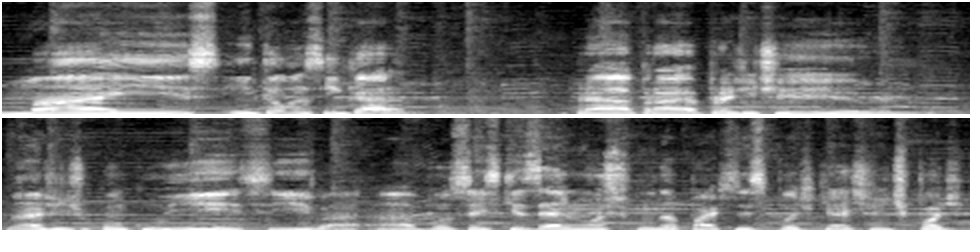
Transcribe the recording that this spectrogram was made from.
Mas, então assim, cara, pra, pra, pra gente a gente concluir, se a, a, vocês quiserem uma segunda parte desse podcast, a gente pode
